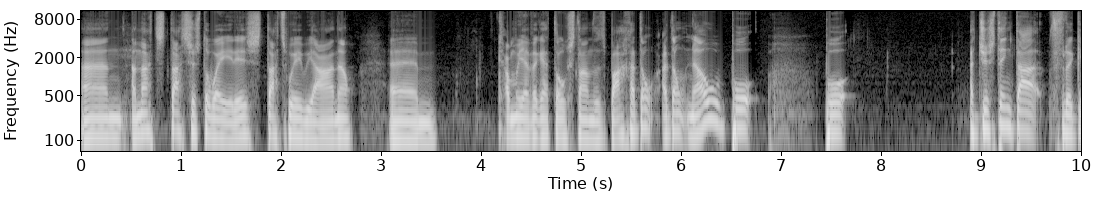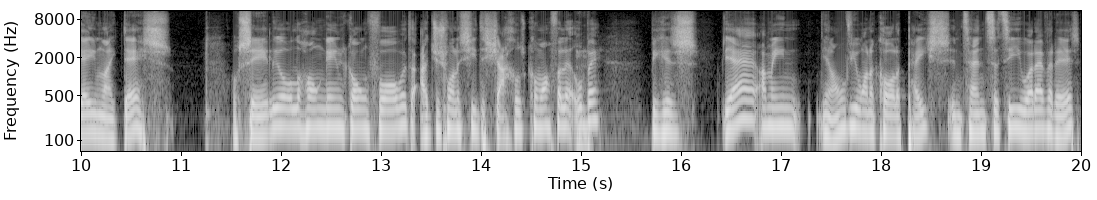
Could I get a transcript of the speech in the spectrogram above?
and and that's that's just the way it is. That's where we are now. Um, can we ever get those standards back? I don't I don't know, but but I just think that for a game like this, or certainly all the home games going forward, I just want to see the shackles come off a little mm. bit because yeah, I mean, you know, if you want to call it pace, intensity, whatever it is,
